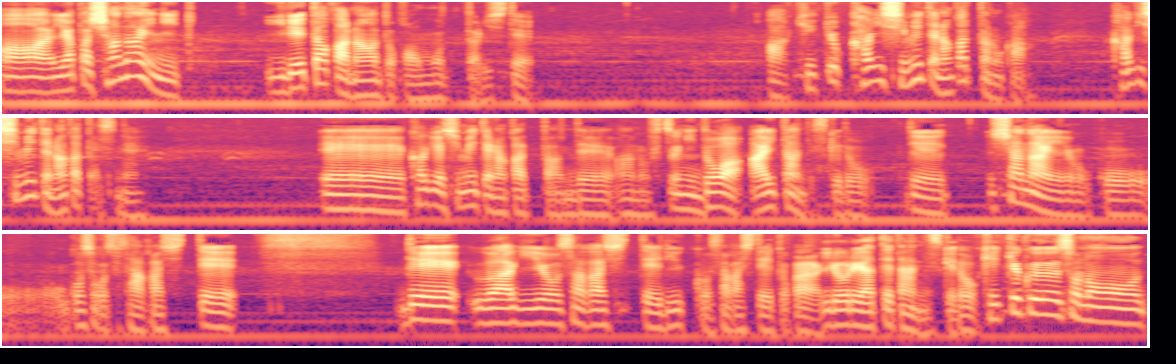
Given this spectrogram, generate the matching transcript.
ああやっぱ車内に入れたかなとか思ったりして。あ結局鍵閉めてなかったのか。鍵閉めてなかったですね。えー、鍵が閉めてなかったんであの普通にドア開いたんですけどで車内をこうごそごそ探してで上着を探してリュックを探してとかいろいろやってたんですけど結局その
